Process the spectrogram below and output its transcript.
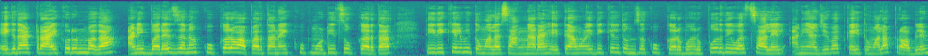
एकदा ट्राय करून बघा आणि बरेच जण कुकर वापरताना एक खूप मोठी चूक करतात. ती देखील मी तुम्हाला सांगणार आहे. त्यामुळे देखील तुमचं कुकर भरपूर दिवस चालेल आणि अजिबात काही तुम्हाला प्रॉब्लेम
